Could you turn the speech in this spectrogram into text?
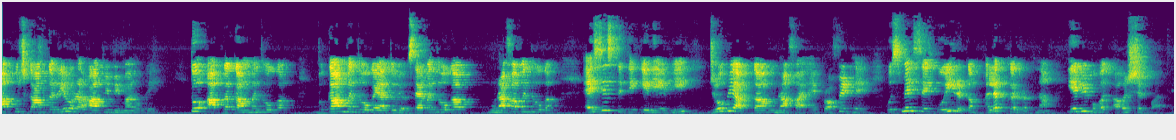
आप कुछ काम कर रहे हो और आप ही बीमार हो गए तो आपका काम बंद होगा। काम बंद हो गया तो व्यवसाय बंद होगा, मुनाफा बंद होगा। ऐसी स्थिति के लिए भी जो भी आपका मुनाफा है, प्रॉफिट है उसमें से कोई रकम अलग कर रखना, ये भी बहुत आवश्यक बात है।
